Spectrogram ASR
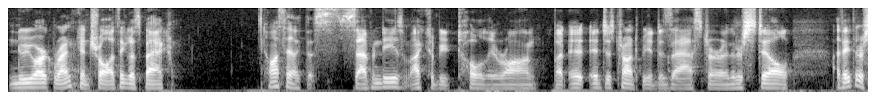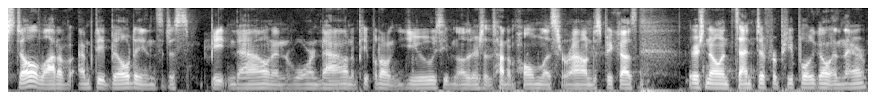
New York rent control. I think it was back. I want to say like the 70s. I could be totally wrong, but it, it just turned out to be a disaster. And there's still, I think there's still a lot of empty buildings just beaten down and worn down, and people don't use, even though there's a ton of homeless around, just because there's no incentive for people to go in there.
